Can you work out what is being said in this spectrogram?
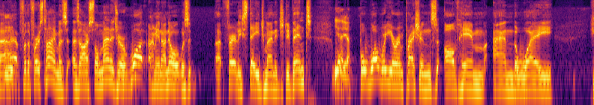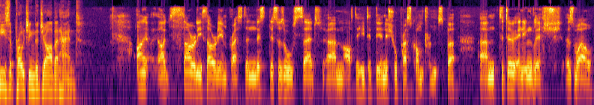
uh, mm. for the first time as as Arsenal manager. What I mean, I know it was a fairly stage managed event. Yeah, yeah. But what were your impressions of him and the way he's approaching the job at hand? I, I thoroughly, thoroughly impressed, and this this was all said um, after he did the initial press conference. But um, to do it in English as well,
